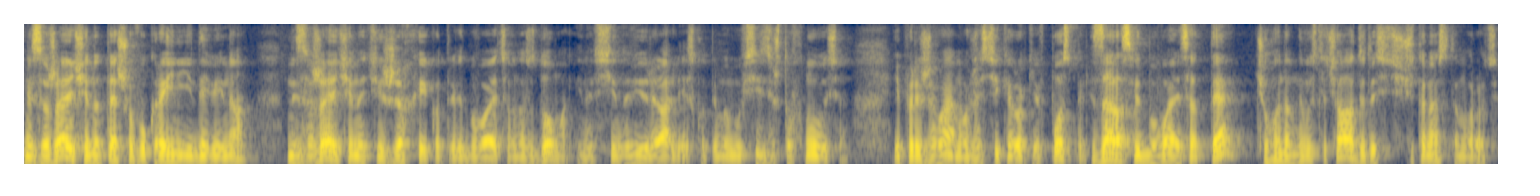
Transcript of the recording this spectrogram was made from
Незважаючи на те, що в Україні йде війна, незважаючи на ті жахи, котрі відбуваються у нас вдома, і на всі нові реалії, з котрими ми всі зіштовхнулися і переживаємо вже стільки років поспіль, зараз відбувається те, чого нам не вистачало в 2014 році.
